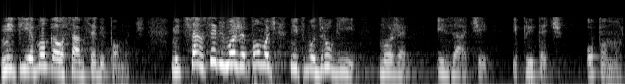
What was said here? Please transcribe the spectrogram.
niti je mogao sam sebi pomoći. Niti sam sebi može pomoći niti mu drugi može izaći i priteći u pomoć.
